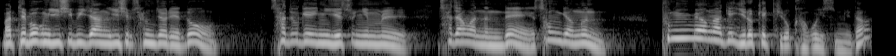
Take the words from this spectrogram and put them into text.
마태복음 22장 23절에도 사두개인이 예수님을 찾아왔는데 성경은 분명하게 이렇게 기록하고 있습니다.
